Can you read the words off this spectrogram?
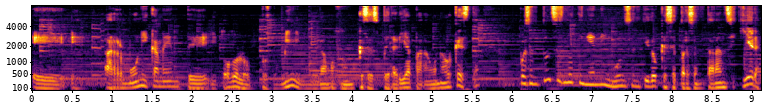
eh, eh, armónicamente y todo lo, pues, lo mínimo, digamos, que se esperaría para una orquesta, pues entonces no tenía ningún sentido que se presentaran siquiera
